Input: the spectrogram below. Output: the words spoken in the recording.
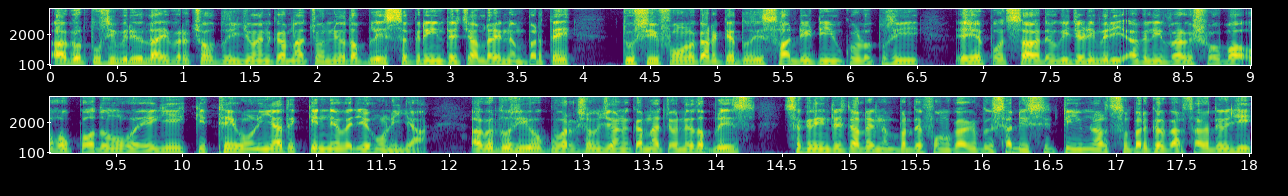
ਅਗਰ ਤੁਸੀਂ ਵੀਡੀਓ ਲਾਈਵ ਵਰਕਸ਼ਾਪ ਤੁਸੀਂ ਜੁਆਇਨ ਕਰਨਾ ਚਾਹੁੰਦੇ ਹੋ ਤਾਂ ਪਲੀਜ਼ ਸਕਰੀਨ ਤੇ ਚੱਲ ਰਹੇ ਨੰਬਰ ਤੇ ਤੁਸੀਂ ਫੋਨ ਕਰਕੇ ਤੁਸੀਂ ਸਾਡੀ ਟੀਮ ਕੋਲੋਂ ਤੁਸੀਂ ਇਹ ਪੁੱਛ ਸਕਦੇ ਹੋ ਕਿ ਜਿਹੜੀ ਮੇਰੀ ਅਗਲੀ ਵਰਕਸ਼ਾਪ ਆ, ਉਹ ਕਦੋਂ ਹੋਏਗੀ, ਕਿੱਥੇ ਹੋਣੀ ਆ ਤੇ ਕਿੰਨੇ ਵਜੇ ਹੋਣੀ ਆ। ਅਗਰ ਤੁਸੀਂ ਉਹ ਵਰਕਸ਼ਾਪ ਜੁਆਇਨ ਕਰਨਾ ਚਾਹੁੰਦੇ ਹੋ ਤਾਂ ਪਲੀਜ਼ ਸਕਰੀਨ ਤੇ ਚੱਲ ਰਹੇ ਨੰਬਰ ਤੇ ਫੋਨ ਕਰਕੇ ਤੁਸੀਂ ਸਾਡੀ ਇਸ ਟੀਮ ਨਾਲ ਸੰਪਰਕ ਕਰ ਸਕਦੇ ਹੋ ਜੀ।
